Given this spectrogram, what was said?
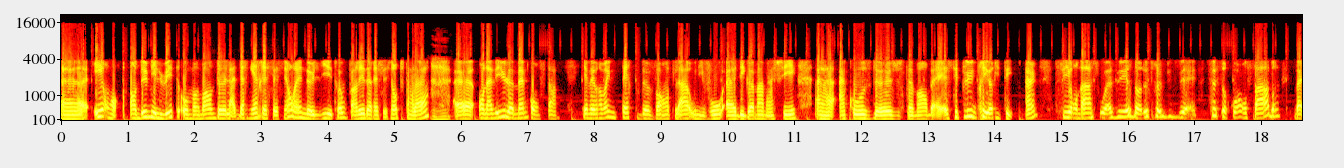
Euh, et en 2008, au moment de la dernière récession, hein, Noli et toi, vous parlez de récession tout à l'heure, mm-hmm. euh, on avait eu le même constat. Il y avait vraiment une perte de vente là au niveau euh, des gommes à mâcher à cause de justement, ben c'est plus une priorité. Hein. Si on a à choisir dans notre budget ce sur quoi on sabre, ben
